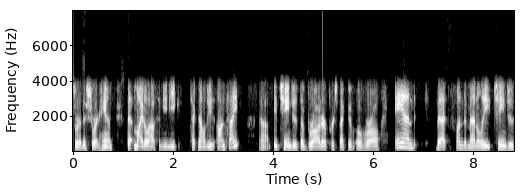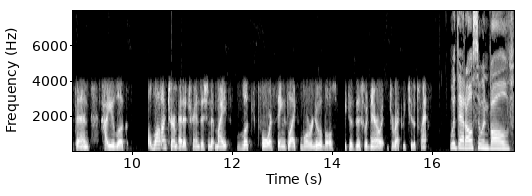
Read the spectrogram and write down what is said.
sort of the shorthand. That might allow some unique technologies on site. Uh, it changes the broader perspective overall, and that fundamentally changes then how you look long term at a transition that might look for things like more renewables, because this would narrow it directly to the plant. Would that also involve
